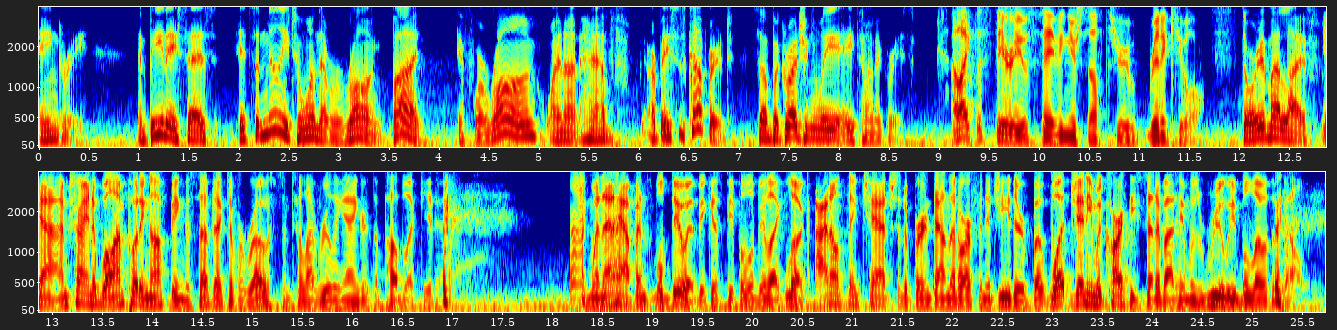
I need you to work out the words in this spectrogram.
angry. And Beenay says it's a million to one that we're wrong, but if we're wrong, why not have our bases covered? So begrudgingly, Aton agrees. I like this theory of saving yourself through ridicule. Story of my life. Yeah, I'm trying to. Well, I'm putting off being the subject of a roast until I've really angered the public, you know. when that happens, we'll do it because people will be like, look, I don't think Chad should have burned down that orphanage either, but what Jenny McCarthy said about him was really below the belt.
